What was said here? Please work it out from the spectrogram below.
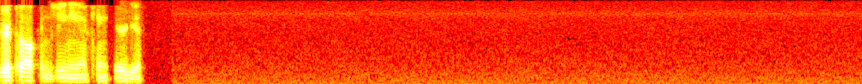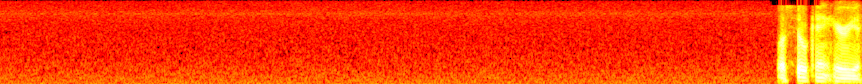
You're talking, Jeannie. I can't hear you. I still can't hear you.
